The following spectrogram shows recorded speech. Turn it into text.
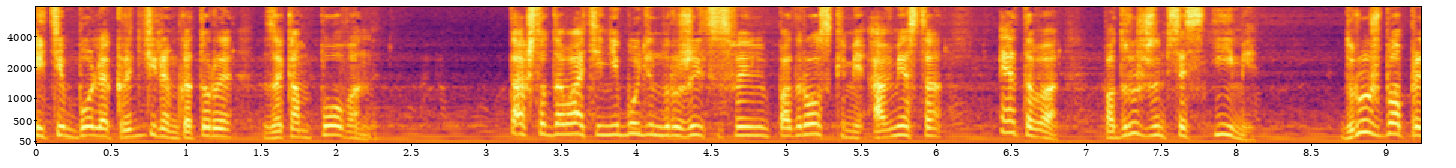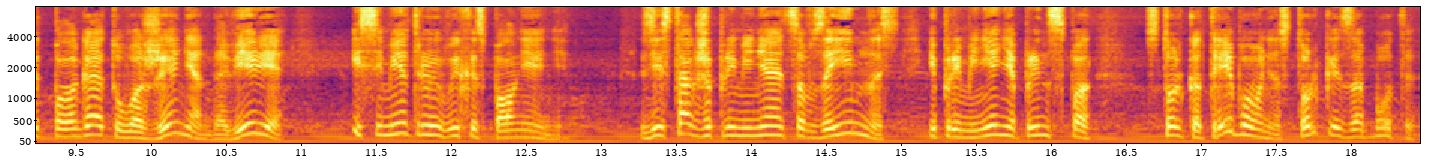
и тем более к родителям, которые закомпованы. Так что давайте не будем дружить со своими подростками, а вместо этого подружимся с ними. Дружба предполагает уважение, доверие и симметрию в их исполнении. Здесь также применяется взаимность и применение принципа «столько требования, столько и заботы».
